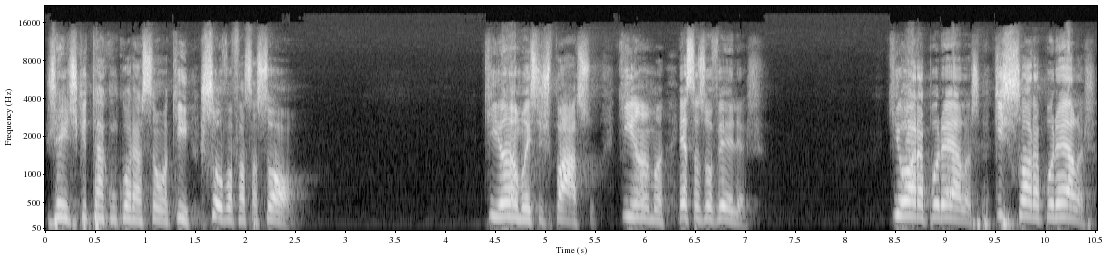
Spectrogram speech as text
Gente que está com o coração aqui, chova, faça sol. Que ama esse espaço, que ama essas ovelhas, que ora por elas, que chora por elas,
